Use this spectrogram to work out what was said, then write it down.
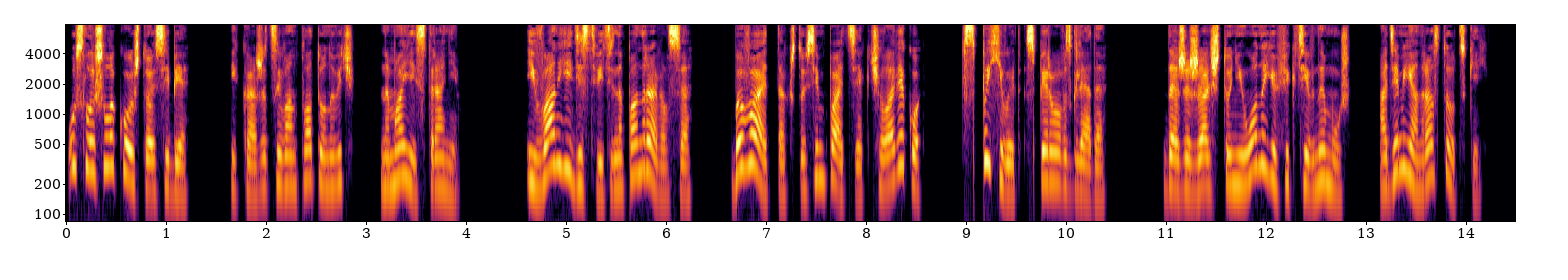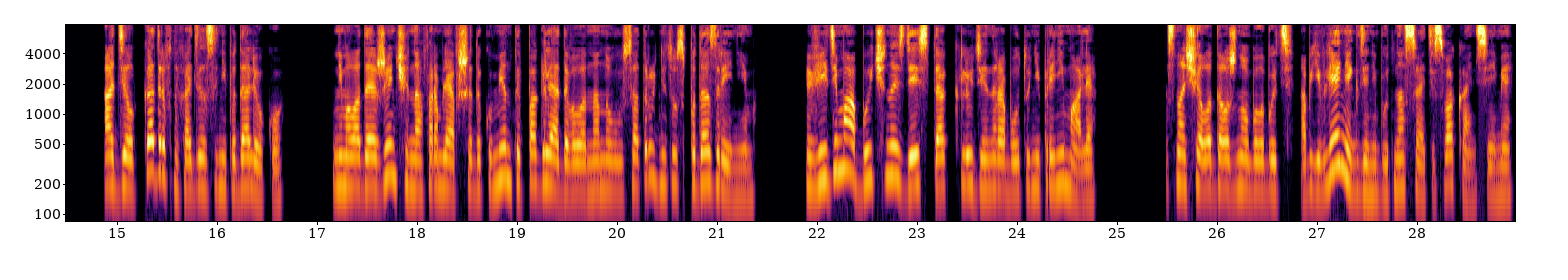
Услышала кое-что о себе. И, кажется, Иван Платонович на моей стороне. Иван ей действительно понравился. Бывает так, что симпатия к человеку вспыхивает с первого взгляда. Даже жаль, что не он ее фиктивный муж, а Демьян Ростоцкий. Отдел кадров находился неподалеку. Немолодая женщина, оформлявшая документы, поглядывала на новую сотрудницу с подозрением. Видимо, обычно здесь так людей на работу не принимали. Сначала должно было быть объявление где-нибудь на сайте с вакансиями,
